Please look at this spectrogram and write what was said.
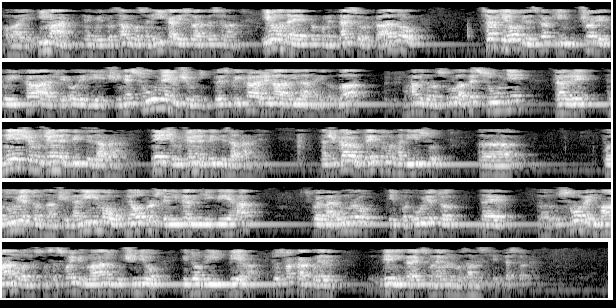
ovaj, iman, nego i kod samog poslanika Rej Salatu Osram, I onda je prokomentarisao kazao, svaki rob ili svaki čovjek koji kaže ove riječi, ne sumnjajući u njih, to jest koji kaže la ilaha illallah, Muhammed Rasula bez sumnje, kaže, neće mu džennet biti zabranjen. Neće mu džennet biti zabranjen. Znači, kao u prethodnom hadisu, uh, pod uvjetom, znači, da nije imao neoproštenih velikih grijeha, s kojima je umro, i pod uvjetom da je e, u svome imanu, odnosno sa svojim imanom učinio i dobri dijela. To svakako je vjernika, recimo, ne možemo zamisliti bez toga.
